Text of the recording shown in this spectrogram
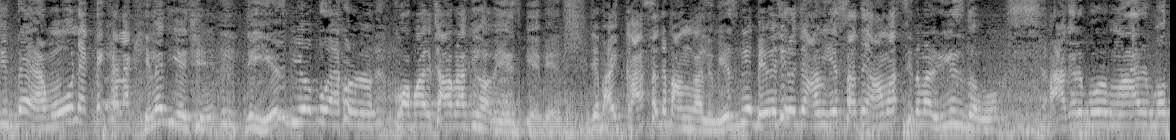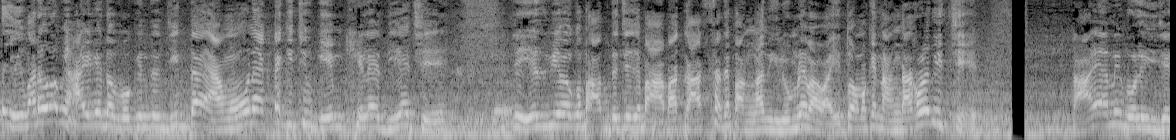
জিদ্দা এমন একটা খেলা খেলে দিয়েছে যে এসবিএফও এখন কপাল চাবড়াতি হবে এসবিএফ এর? যে ভাই কার সাথে বাঙ্গালু এসবিএফ ভেবেছিল যে আমি এর সাথে আমার সিনেমা রিলিজ দেবো, আগের পর মার মতো এবারেও আমি হাইরে দেবো, কিন্তু জিদ্দা এমন একটা কিছু গেম খেলে দিয়েছে যে এসবিএফ ওকে ভাবতেছে যে বাবা কার সাথে পাঙ্গা নিলুম রে বাবা? এ তো আমাকে নাঙ্গা করে দিচ্ছে। তাই আমি বলি যে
